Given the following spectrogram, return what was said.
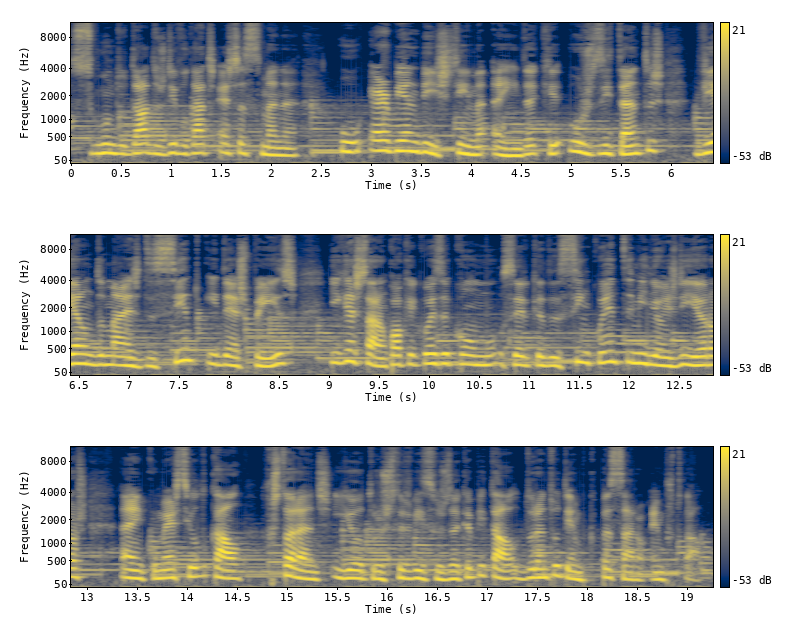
segundo dados divulgados esta semana. O Airbnb estima ainda que os visitantes vieram de mais de 110 países e gastaram qualquer coisa como cerca de 50 milhões de euros em comércio local, restaurantes e outros serviços da capital durante o tempo que passaram em Portugal.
